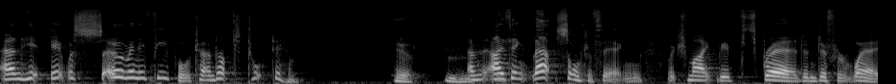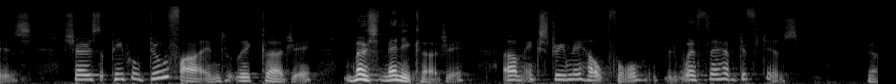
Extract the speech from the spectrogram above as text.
And he, it was so many people turned up to talk to him. Yeah. Mm-hmm. And I think that sort of thing, which might be spread in different ways, shows that people do find the clergy, most many clergy, um, extremely helpful if they have difficulties. Yeah.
